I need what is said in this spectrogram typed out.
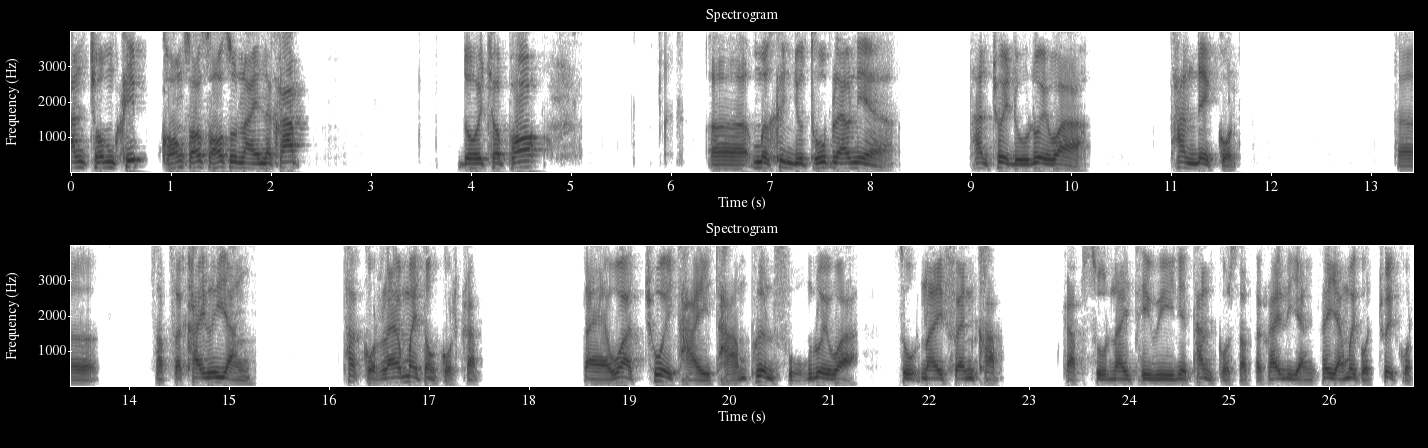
ารชมคลิปของสสสุนัยนะครับ โดยเฉพาะเเมื่อขึ้น YouTube แล้วเนี่ย ท่านช่วยดูด้วยว่าท่านได้กดเอ่อ subscribe หรือยัง ถ้ากดแล้วไม่ต้องกดครับ แต่ว่าช่วยไทยถามเพื่อนฝูงด้วยว่า สุในแฟนคลับ กับสุในทีวีเนี่ยท่านกด subscribe หรือยัง ถ้ายังไม่กดช่วยกด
